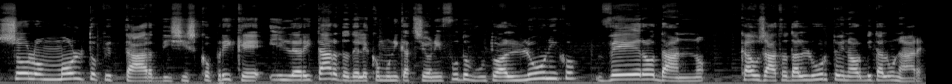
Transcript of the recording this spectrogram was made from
Solo molto più tardi si scoprì che il ritardo delle comunicazioni fu dovuto all'unico vero danno causato dall'urto in orbita lunare.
